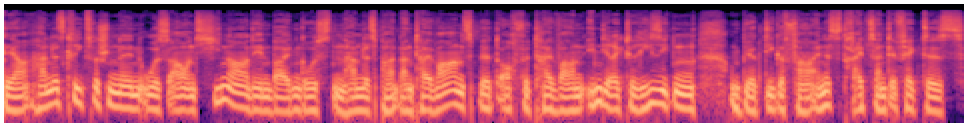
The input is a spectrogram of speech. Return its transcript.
Der Handelskrieg zwischen den USA und China, den beiden größten Handelspartnern Taiwans, birgt auch für Taiwan indirekte Risiken und birgt die Gefahr eines Treibsandeffektes.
